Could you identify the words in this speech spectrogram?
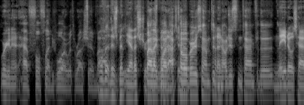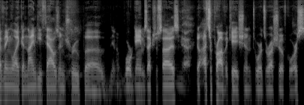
we're gonna have full fledged war with Russia by, Well, there's been yeah, that's true. by There's like what that too. October or something. You know, just in time for the, the NATO's having like a ninety thousand troop, uh, you know, war games exercise. Yeah, you know, that's a provocation towards Russia, of course.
